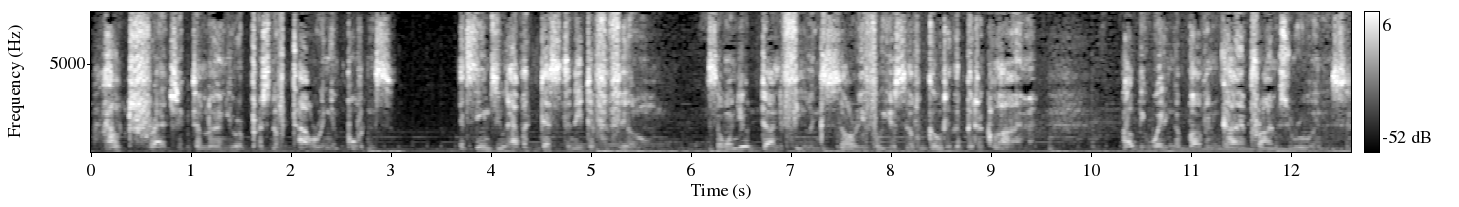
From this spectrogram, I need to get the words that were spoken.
How tragic to learn you're a person of towering importance. It seems you have a destiny to fulfill. So when you're done feeling sorry for yourself, go to the bitter climb. I'll be waiting above in Gaia Prime's ruins.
